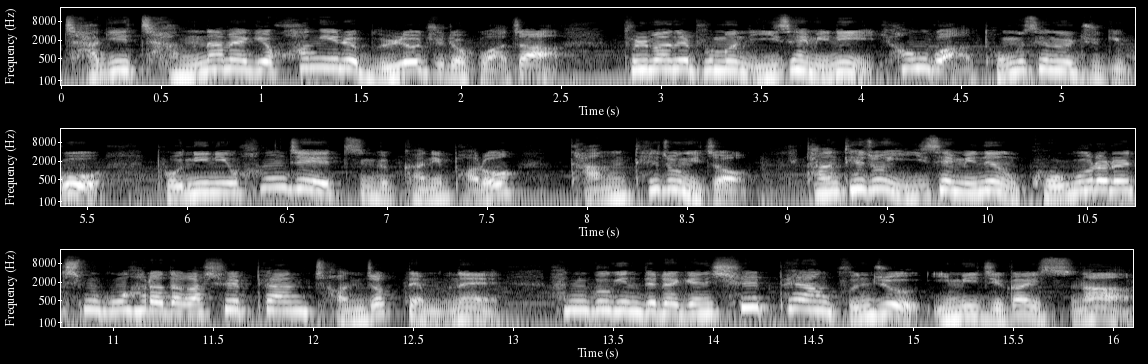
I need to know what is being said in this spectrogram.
자기 장남에게 황위를 물려주려고 하자 불만을 품은 이세민이 형과 동생을 죽이고 본인이 황제에 진급하니 바로 당태종이죠. 당태종 이세민은 고구려를 침공하려다가 실패한 전적 때문에 한국인들에겐 실패한 군주 이미지가 있으나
